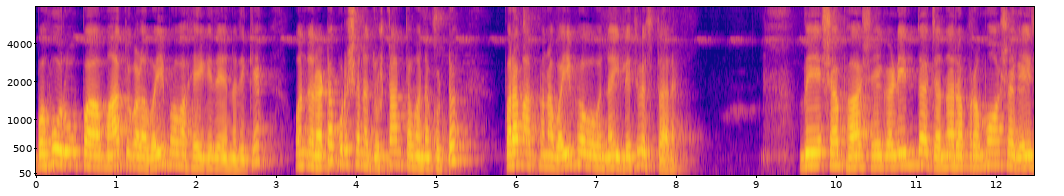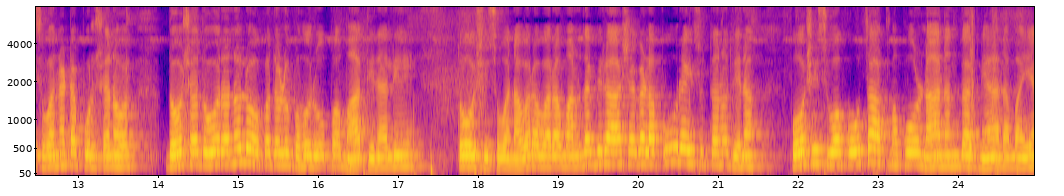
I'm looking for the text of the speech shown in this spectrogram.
ಬಹುರೂಪ ಮಾತುಗಳ ವೈಭವ ಹೇಗಿದೆ ಅನ್ನೋದಕ್ಕೆ ಒಂದು ನಟಪುರುಷನ ದೃಷ್ಟಾಂತವನ್ನು ಕೊಟ್ಟು ಪರಮಾತ್ಮನ ವೈಭವವನ್ನು ಇಲ್ಲಿ ತಿಳಿಸ್ತಾರೆ. ವೇಷ ಭಾಷೆಗಳಿಂದ ಜನರ ಪ್ರಮೋಷಗೈಸುವ ನಟಪುರುಷನೋ ದೋಷ ದೂರನು ಲೋಕದಳು ಬಹುರೂಪ ಮಾತಿನಲ್ಲಿ ತೋಷಿಸುವ ನವರವರ ಮನದ ಮನದಭಿಲಾಷಗಳ ಪೂರೈಸುತ್ತನು ದಿನ. ಪೋಷಿಸುವ ಪೂತಾತ್ಮ ಪೂರ್ಣಾನಂದ ಜ್ಞಾನಮಯ.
